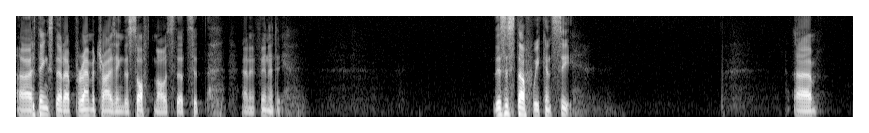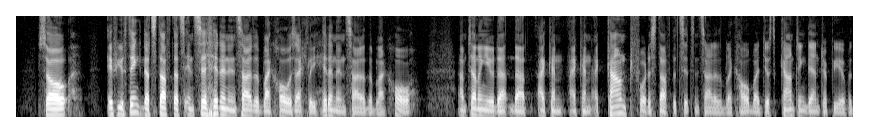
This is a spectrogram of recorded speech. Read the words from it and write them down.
are things that are parameterizing the soft modes that sit at infinity. This is stuff we can see. Um, so if you think that stuff that's in hidden inside the black hole is actually hidden inside of the black hole, I'm telling you that, that I, can, I can account for the stuff that sits inside of the black hole by just counting the entropy of, it,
